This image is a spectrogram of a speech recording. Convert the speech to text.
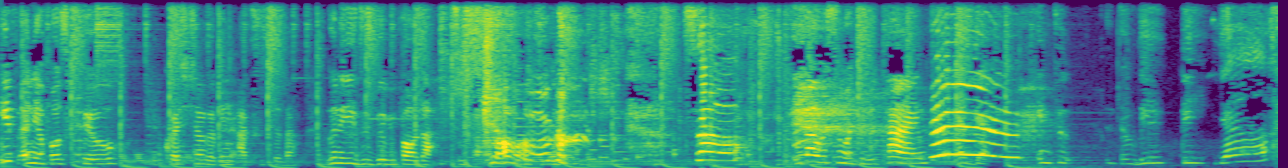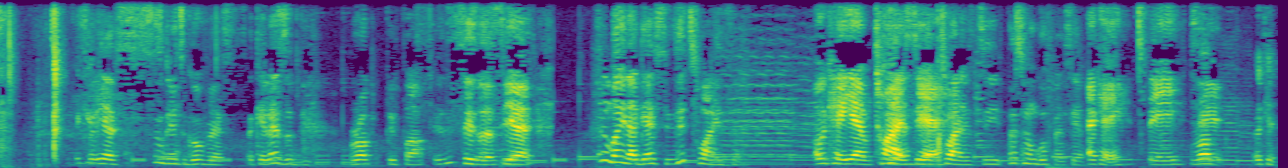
If any of us fail the questions we're going to ask each other, I'm going to use this baby powder to scrub oh us. so, without so much of the time, let's get into the video. So yes, who's going to go first? Okay, let's do the rock, paper, is it Scissors, yeah. Anybody that guesses, is it twice? Eh? Okay, yeah, twice, yeah. twice. The person will go first, yeah. Okay, three, two, Rock. Okay.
